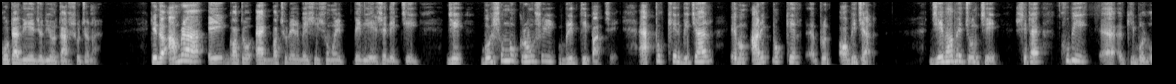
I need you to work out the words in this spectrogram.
কোটা দিয়ে যদিও তার সূচনা। কিন্তু আমরা এই গত এক বছরের বেশি সময় পেরিয়ে এসে দেখছি যে বৈষম্য ক্রমশই বৃদ্ধি পাচ্ছে। এক পক্ষের বিচার এবং আরেক পক্ষের অবিচার যেভাবে চলছে, সেটা খুবই কি বলব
